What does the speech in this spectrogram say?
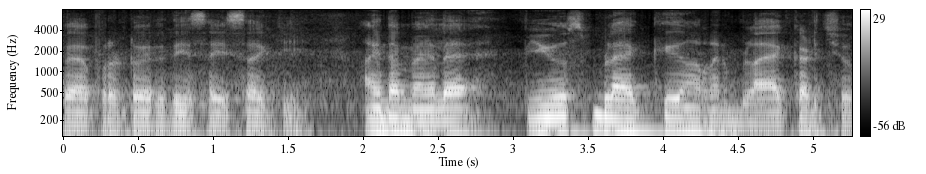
പേപ്പർ ഇട്ട് വരുതി സൈസാക്കി അതിന്റെ മേലെ പ്യൂസ് ബ്ലാക്ക് എന്ന് പറഞ്ഞാൽ ബ്ലാക്ക് അടിച്ചു.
